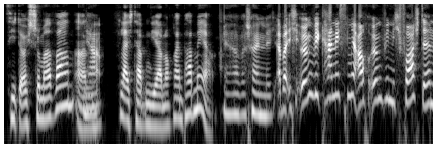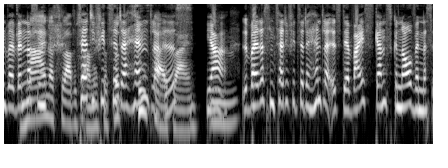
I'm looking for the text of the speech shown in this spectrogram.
zieht euch schon mal warm an. Ja. Vielleicht haben die ja noch ein paar mehr. Ja, wahrscheinlich. Aber ich irgendwie kann ich es mir auch irgendwie nicht vorstellen, weil wenn das Nein, ein das zertifizierter Händler Zufall ist, Sein. ja, Mhm. weil das ein zertifizierter Händler ist, der weiß ganz genau, wenn das,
